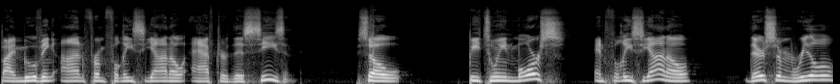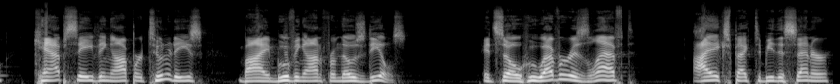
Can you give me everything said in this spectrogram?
by moving on from Feliciano after this season. So between Morse and Feliciano, there's some real cap saving opportunities by moving on from those deals. And so whoever is left, I expect to be the center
